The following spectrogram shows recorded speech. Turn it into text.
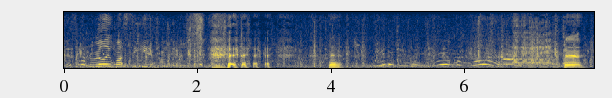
This one really wants to eat it from the. Where did you go? Right on the floor.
